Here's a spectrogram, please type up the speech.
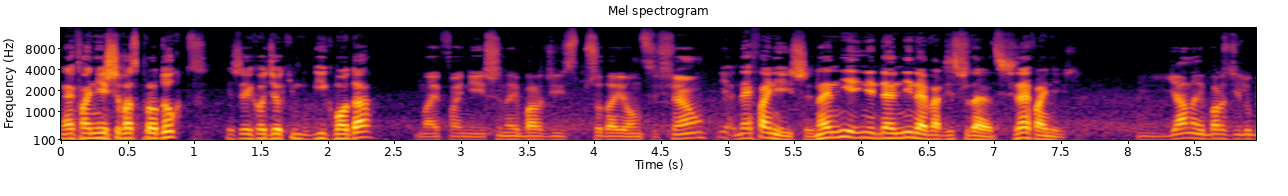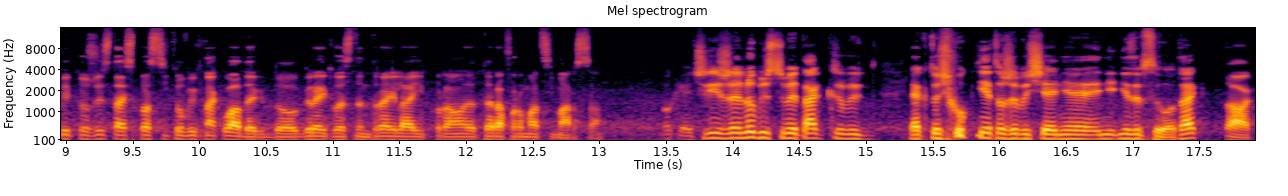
Najfajniejszy Was produkt, jeżeli chodzi o geek moda? Najfajniejszy, najbardziej sprzedający się. Nie, najfajniejszy. Naj, nie, nie, nie najbardziej sprzedający się, najfajniejszy. Ja najbardziej lubię korzystać z plastikowych nakładek do Great Western Traila i terraformacji Marsa. Okej, czyli że lubisz sobie tak, żeby jak ktoś huknie, to żeby się nie, nie, nie zepsuło, tak? Tak.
